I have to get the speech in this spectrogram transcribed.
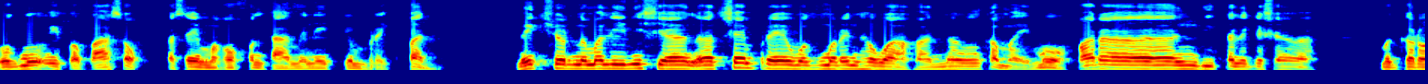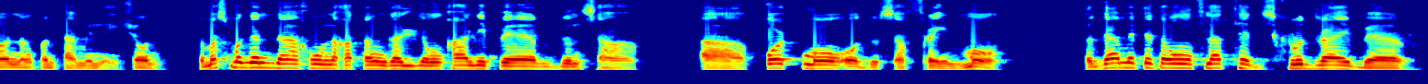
huwag mong ipapasok kasi makokontaminate yung brake pad. Make sure na malinis yan at syempre huwag mo rin hawakan ng kamay mo para hindi talaga siya magkaroon ng contamination. So mas maganda kung nakatanggal yung caliper dun sa ah, fork mo o doon sa frame mo. So, gamit itong flathead screwdriver,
